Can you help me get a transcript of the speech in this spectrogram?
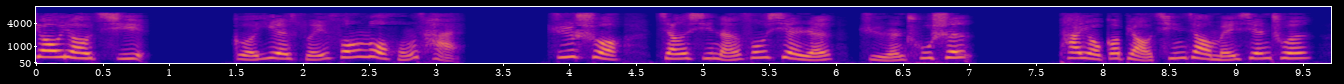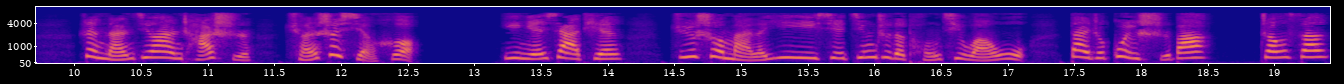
幺幺七，葛叶随风落红彩。居舍，江西南丰县人，举人出身。他有个表亲叫梅先春，任南京按察使，权势显赫。一年夏天，居舍买了一一些精致的铜器玩物，带着桂十八、张三、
